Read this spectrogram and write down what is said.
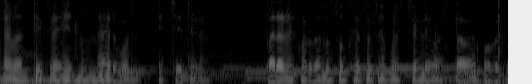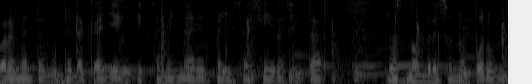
la manteca en un árbol, etc. Para recordar los objetos en cuestión le bastaba con recorrer mentalmente la calle, examinar el paisaje y recitar los nombres uno por uno.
